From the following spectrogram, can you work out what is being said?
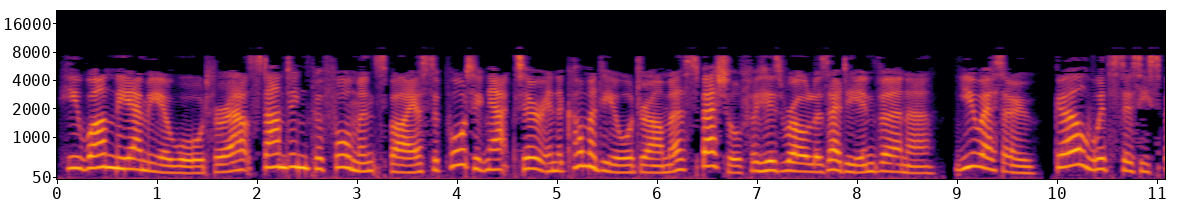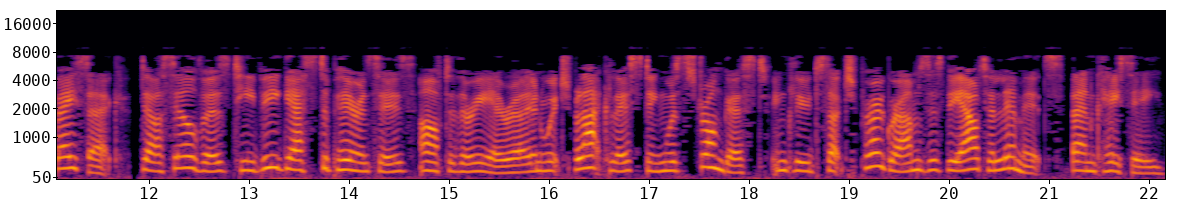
He won the Emmy Award for Outstanding Performance by a Supporting Actor in a Comedy or Drama Special for his role as Eddie in Verna. USO Girl with Sissy Spacek. Da Silva's TV guest appearances, after the era in which blacklisting was strongest, include such programs as The Outer Limits, Ben Casey,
